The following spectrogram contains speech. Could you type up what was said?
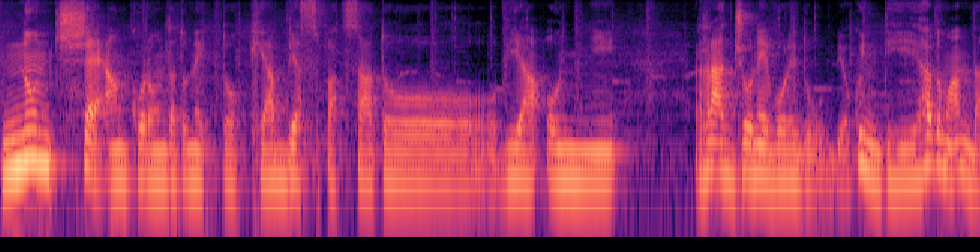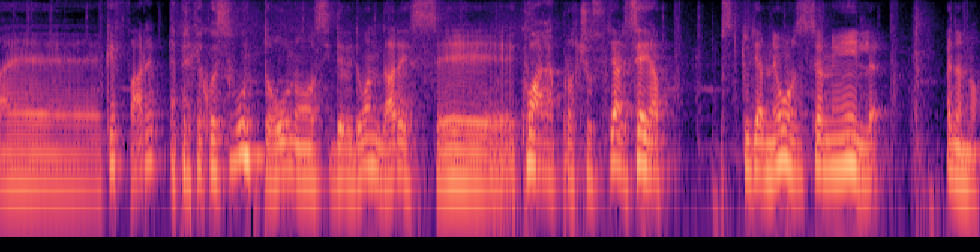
non c'è ancora un dato netto che abbia spazzato via ogni ragionevole dubbio. Quindi la domanda è che fare? E perché a questo punto uno si deve domandare se quale approccio studiare, se studiarne uno, se studiarne mille, I don't know.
